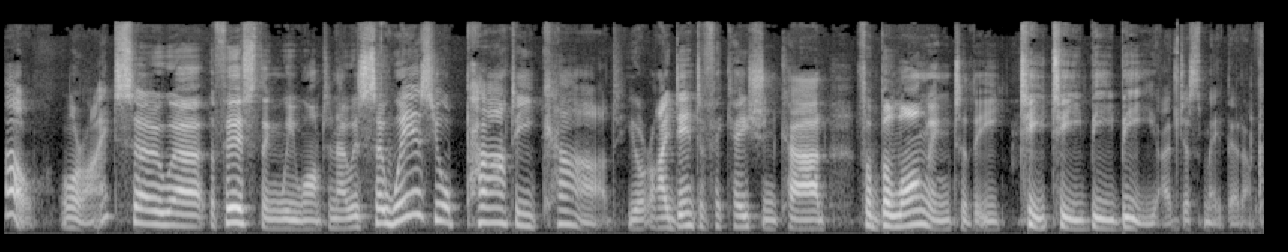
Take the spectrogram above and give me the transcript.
Oh, all right, so uh, the first thing we want to know is so where's your party card, your identification card for belonging to the TTBB? I've just made that up.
